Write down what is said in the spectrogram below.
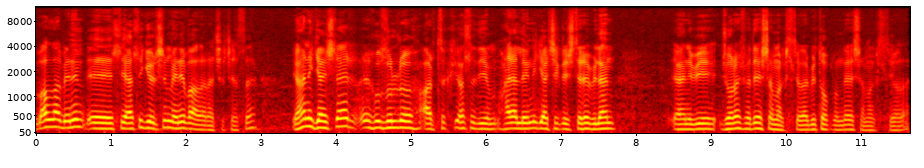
Vallahi benim e, siyasi görüşüm beni bağlar açıkçası. Yani gençler e, huzurlu artık nasıl diyeyim hayallerini gerçekleştirebilen yani bir coğrafyada yaşamak istiyorlar, bir toplumda yaşamak istiyorlar.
